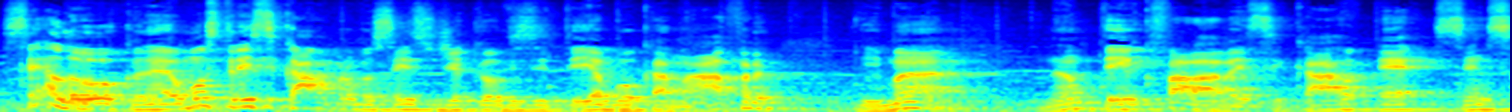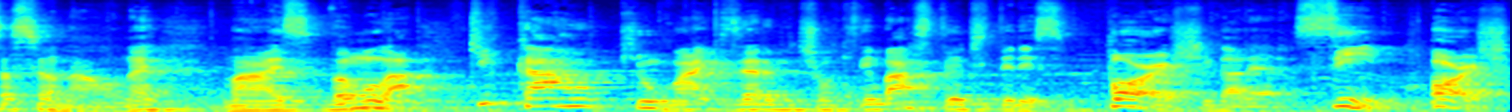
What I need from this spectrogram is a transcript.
Você é louco, né? Eu mostrei esse carro para vocês o dia que eu visitei a Boca Mafra. E, mano, não tenho o que falar, esse carro é sensacional, né? Mas vamos lá. Que carro que o Mike 021 aqui tem bastante interesse? Porsche, galera. Sim, Porsche.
